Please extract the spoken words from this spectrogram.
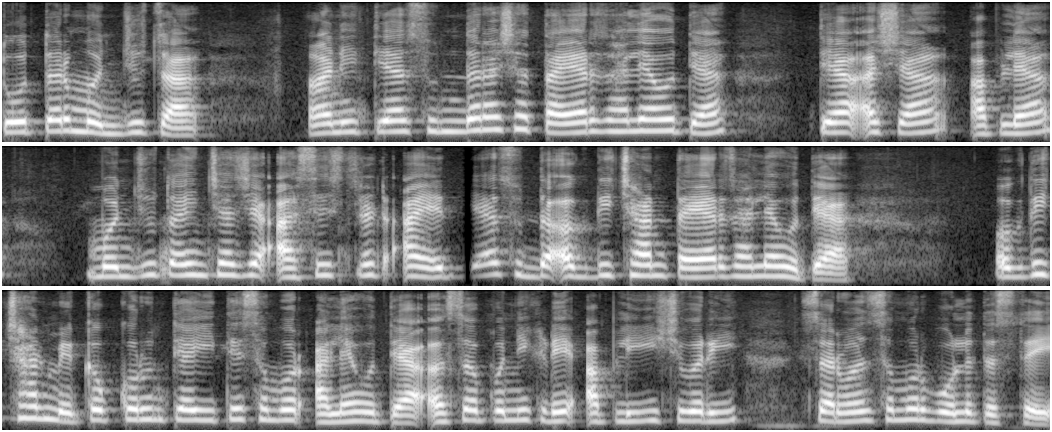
तो तर मंजूचा. आणि त्या सुंदर अशा तयार झाल्या होत्या त्या अशा आपल्या मंजूताईंच्या ज्या असिस्टंट आहेत त्यासुद्धा अगदी छान तयार झाल्या होत्या. अगदी छान मेकअप करून त्या इथे समोर आल्या होत्या असं पण इकडे आपली ईश्वरी सर्वांसमोर बोलत असते.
